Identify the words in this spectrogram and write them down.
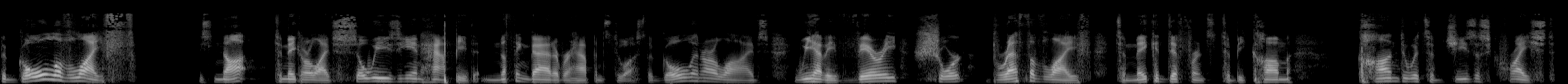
The goal of life is not to make our lives so easy and happy that nothing bad ever happens to us. The goal in our lives, we have a very short breath of life to make a difference, to become conduits of Jesus Christ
